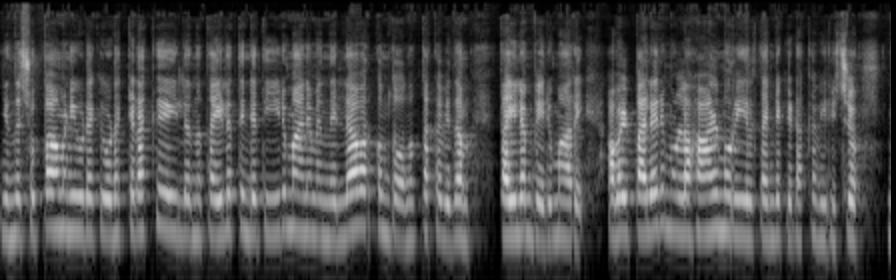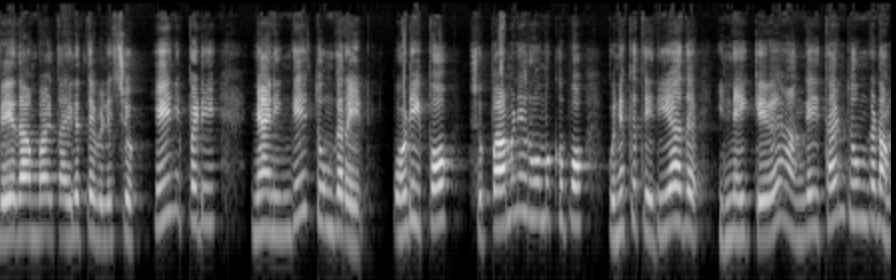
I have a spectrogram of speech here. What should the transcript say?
ഇന്ന് ശുപ്പാമണിയുടെ കൂടെ കിടക്കുകയില്ലെന്ന് തൈലത്തിൻ്റെ തീരുമാനമെന്ന് എല്ലാവർക്കും തോന്നത്തക്ക വിധം തൈലം പെരുമാറി അവൾ പലരുമുള്ള ഹാൾമുറിയിൽ തൻ്റെ കിടക്ക വിരിച്ചു വേദാമ്പാൾ തൈലത്തെ വിളിച്ചു ഏനിപ്പടി ഞാൻ ഇങ്ങേ തൂങ്കറേൻ പോടി പോ സുപ്പാമണി റൂമുക്ക് പോ ഉനക്ക് தெரியாது இன்னைக்கு അങ്കൈത്താൻ തൂങ്കണം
